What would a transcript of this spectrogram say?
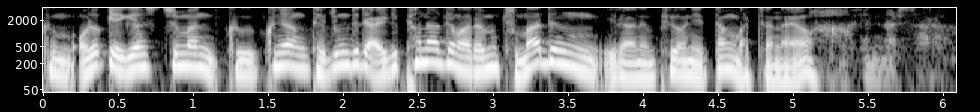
그 어렵게 얘기하셨지만 그 그냥 대중들이 알기 편하게 말하면 주마등이라는 표현이 딱 맞잖아요. 아, 옛날 사람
